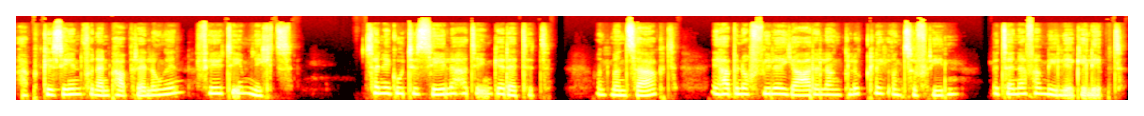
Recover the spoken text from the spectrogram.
Abgesehen von ein paar Prellungen fehlte ihm nichts. Seine gute Seele hatte ihn gerettet, und man sagt, er habe noch viele Jahre lang glücklich und zufrieden mit seiner Familie gelebt.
